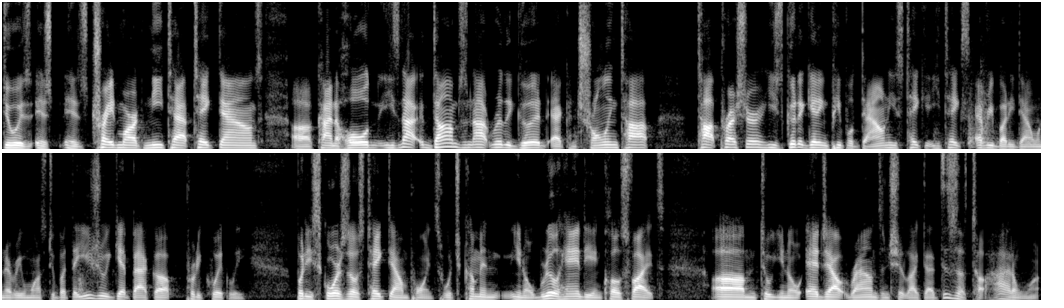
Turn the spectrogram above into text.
do his his, his trademark knee tap takedowns, uh, kind of hold. He's not Dom's not really good at controlling top top pressure. He's good at getting people down. He's take, he takes everybody down whenever he wants to, but they usually get back up pretty quickly. But he scores those takedown points, which come in you know real handy in close fights um, to you know edge out rounds and shit like that. This is a tough. I don't want.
